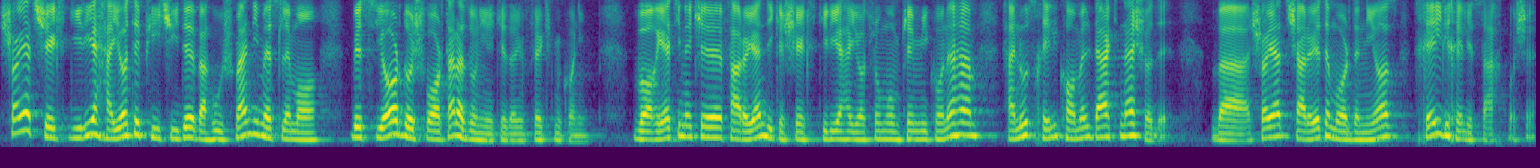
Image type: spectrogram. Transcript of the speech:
شاید شکلگیری حیات پیچیده و هوشمندی مثل ما بسیار دشوارتر از اونیه که داریم فکر می‌کنیم. واقعیت اینه که فرایندی که شکلگیری حیات رو ممکن می‌کنه هم هنوز خیلی کامل درک نشده و شاید شرایط مورد نیاز خیلی خیلی سخت باشه.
